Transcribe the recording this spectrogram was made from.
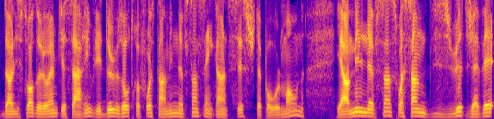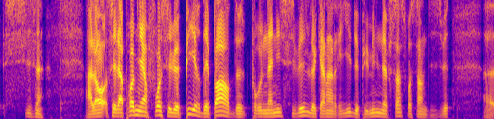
dans l'histoire de l'OM que ça arrive. Les deux autres fois, c'était en 1956, j'étais pas au monde. Et en 1978, j'avais 6 ans. Alors, c'est la première fois, c'est le pire départ pour une année civile de calendrier depuis 1978. Euh,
